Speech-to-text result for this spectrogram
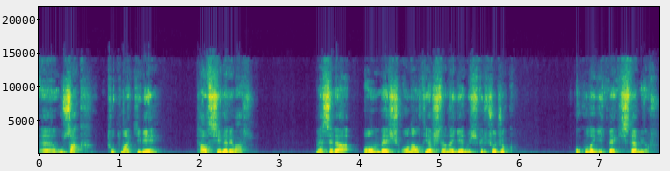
e, uzak tutmak gibi tavsiyeleri var. Mesela 15-16 yaşlarına gelmiş bir çocuk Okula gitmek istemiyor.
